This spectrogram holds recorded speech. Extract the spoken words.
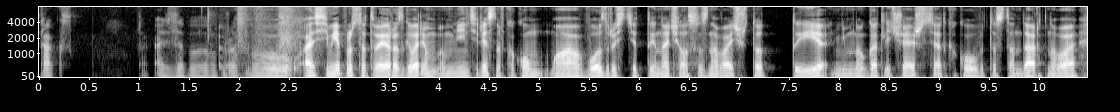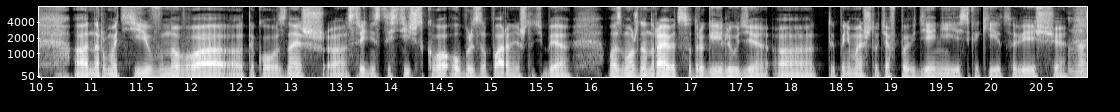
как? Так, а забыл вопрос. В- О семье просто твоей разговариваем. Мне интересно, в каком а, возрасте ты начал осознавать, что ты немного отличаешься от какого-то стандартного, а, нормативного, а, такого, знаешь, а, среднестатистического образа парня, что тебе, возможно, нравятся другие люди, ты понимаешь, что у тебя в поведении есть какие-то вещи. На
